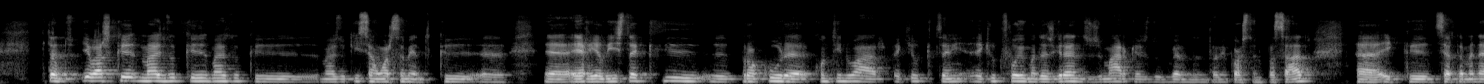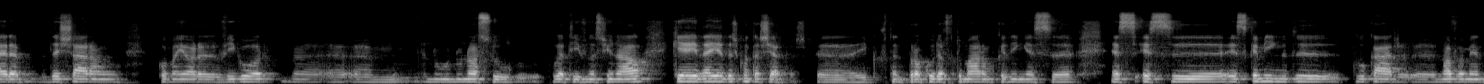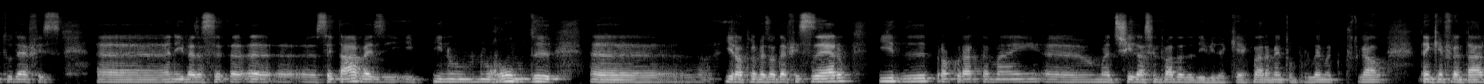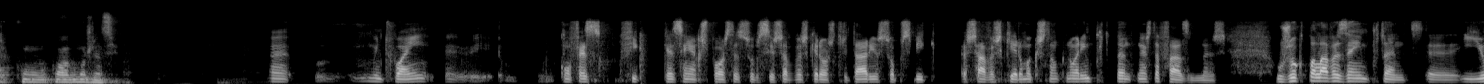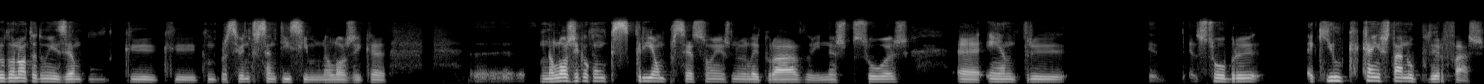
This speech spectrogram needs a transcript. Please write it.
Portanto, eu acho que mais do que, mais do que, mais do que isso é um orçamento que uh, é realista, que uh, procura continuar aquilo que, tem, aquilo que foi uma das grandes marcas do governo de António Costa no passado uh, e que, de certa maneira, deixaram com maior vigor uh, eh, um, eh, no, no, nosso coletivo nacional, que é a ideia das contas certas, uh, e que, portanto, procura retomar um bocadinho esse, esse, esse, esse caminho de colocar uh, novamente o déficit a níveis aceitáveis e, e, e no, no, rumo de ir outra vez ao déficit zero e de procurar também uma descida acentuada da dívida, que é claramente um problema que Portugal tem que enfrentar com, com alguma urgência. Muito bem. Confesso que fiquei sem a resposta sobre se achavas que era austeritário, só percebi que achavas que era uma questão que não era importante nesta fase, mas o jogo de palavras é importante. Uh, e eu dou nota de um exemplo que, que, que me pareceu interessantíssimo na lógica na lógica com que se criam percepções no eleitorado e nas pessoas entre sobre aquilo que quem está no poder faz.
